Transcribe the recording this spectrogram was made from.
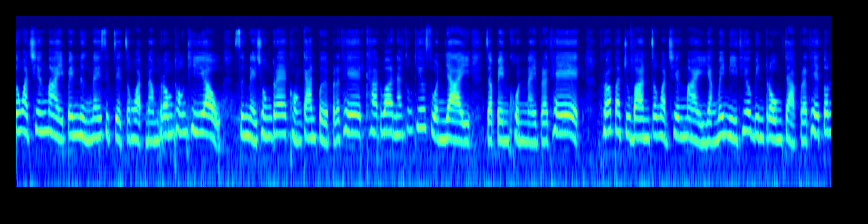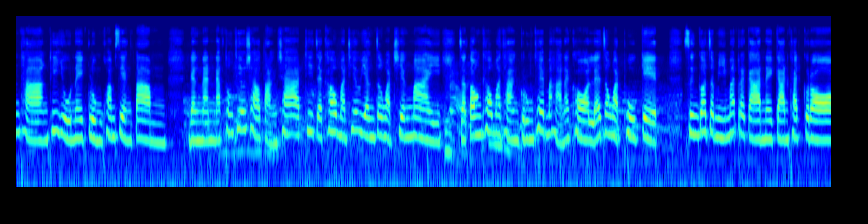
จังหวัดเชียงใหม่เป็นหนึ่งใน 17 จังหวัดนำร่องท่องเที่ยว ซึ่งในช่วงแรกของการเปิดประเทศคาดว่านักท่องเที่ยวส่วนใหญ่จะเป็นคนในประเทศ เพราะปัจจุบันจังหวัดเชียงใหม่ยังไม่มีเที่ยวบินตรงจากประเทศต้นทางที่อยู่ในกลุ่มความเสี่ยงต่ำดังนั้นนักท่องเที่ยวชาวต่างชาติที่จะเข้ามาเที่ยวยังจังหวัดเชียงใหม่ จะต้องเข้ามาทางกรุงเทพมหานครและจังหวัดภูเก็ต ซึ่งก็จะมีมาตรการในการคัดกรอง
